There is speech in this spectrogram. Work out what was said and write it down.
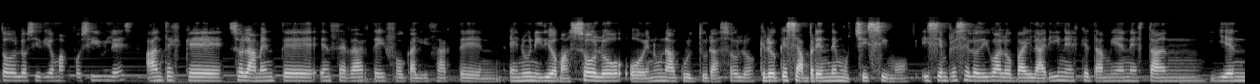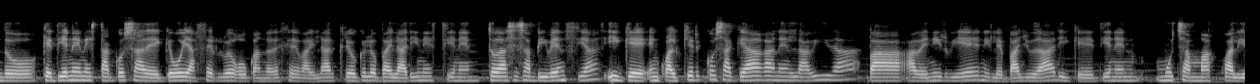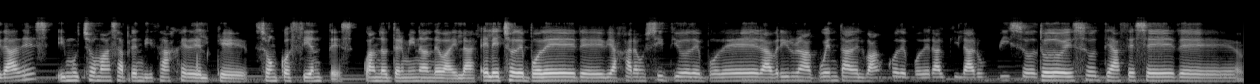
todos los idiomas posibles, antes que solamente encerrarte y focalizarte en, en, un idioma solo o en una cultura solo. Creo que se aprende muchísimo. Y siempre se lo digo a los bailarines que también están yendo, que tienen esta cosa de qué voy a hacer luego cuando deje de bailar. Creo que los bailarines tienen todas esas vivencias y que en cualquier cosa que hagan en la vida va a venir bien y les va a ayudar y que tienen muchas más cualidades y mucho más aprendizaje del que son conscientes cuando terminan de bailar. El hecho de poder eh, viajar a un sitio, de poder abrir una cuenta del banco, de poder alquilar un piso, todo eso te hace ser... Eh,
